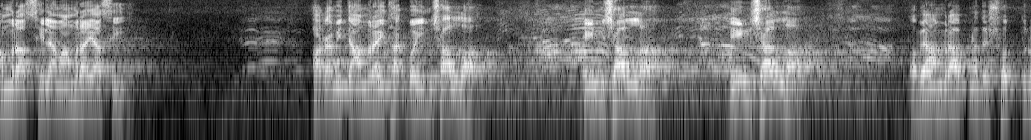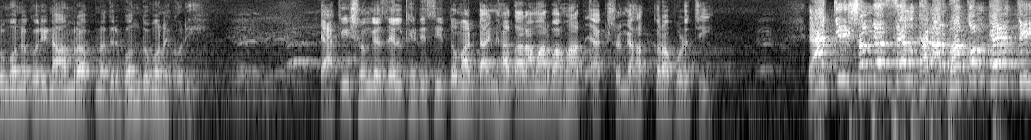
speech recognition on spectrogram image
আমরা ছিলাম, আমরাই আছি। আগামীতে আমরাই থাকব ইনশাল্লাহ ইনশাল্লাহ ইনশাল্লাহ তবে আমরা আপনাদের শত্রু মনে করি না, আমরা আপনাদের বন্ধু মনে করি। একই সঙ্গে জেল খেটেছি, তোমার ডাইন হাত আর আমার বাম হাত একসঙ্গে হাত করা পড়েছি। একই সঙ্গে জেলখানার ভাকম খেয়েছি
